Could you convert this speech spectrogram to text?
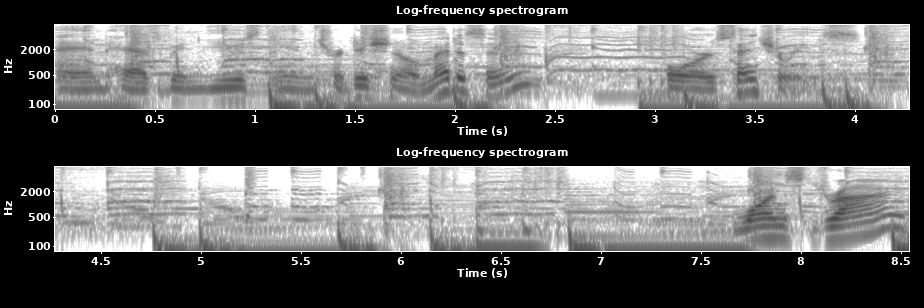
and has been used in traditional medicine for centuries. Once dried,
